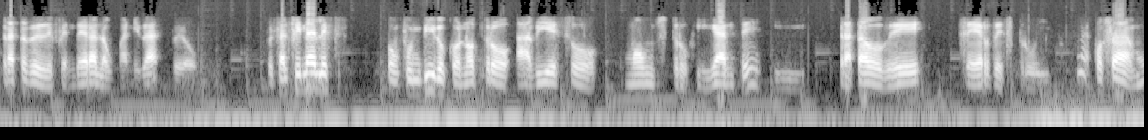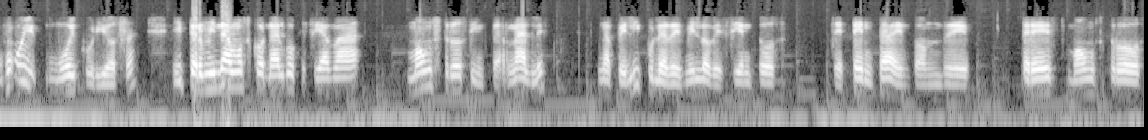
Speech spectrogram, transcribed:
trata de defender a la humanidad pero pues al final es confundido con otro avieso monstruo gigante y tratado de ser destruido. Una cosa muy, muy curiosa. Y terminamos con algo que se llama Monstruos Infernales, una película de 1970 en donde tres monstruos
